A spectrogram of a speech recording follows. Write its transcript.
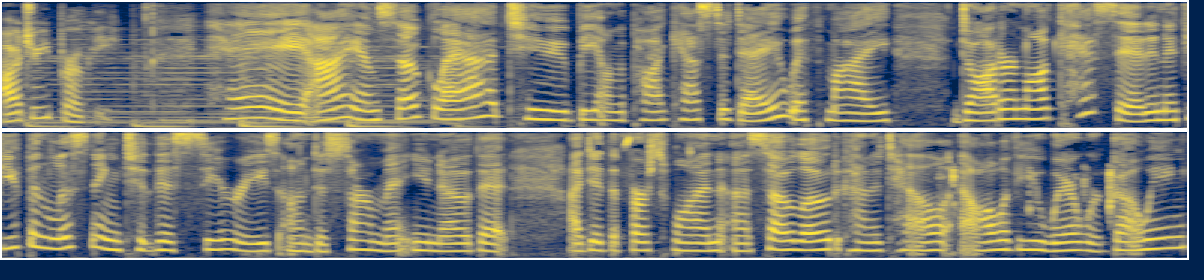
Audrey Broggi. Hey, I am so glad to be on the podcast today with my daughter in law, Chesed. And if you've been listening to this series on discernment, you know that I did the first one uh, solo to kind of tell all of you where we're going.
